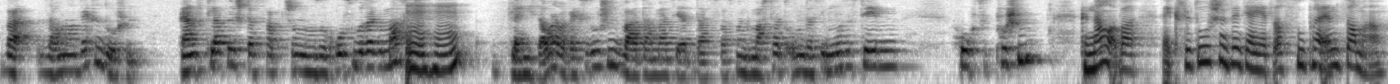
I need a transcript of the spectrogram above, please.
aber Sauna und Wechselduschen. Ganz klassisch, das hat schon unsere Großmutter gemacht. Mhm. Vielleicht nicht Sauna, aber Wechselduschen war damals ja das, was man gemacht hat, um das Immunsystem hoch zu pushen. Genau, aber Wechselduschen sind ja jetzt auch super im Sommer,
